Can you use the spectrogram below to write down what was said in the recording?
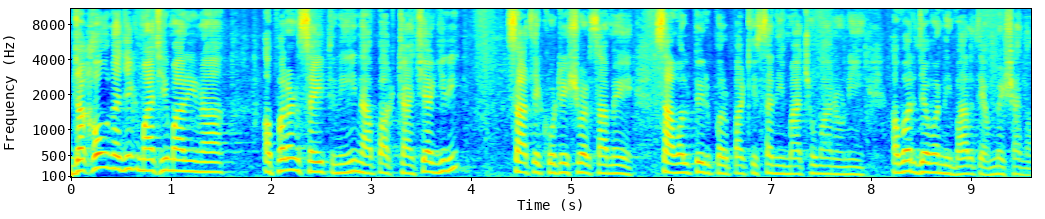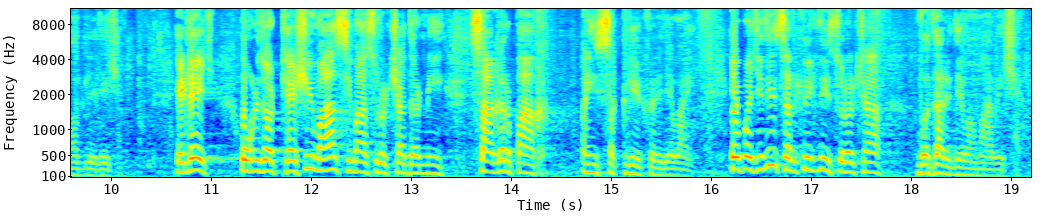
જખૌ નજીક માછીમારીના અપહરણ સહિતની નાપાક ચાંચિયાગીરી સાથે કોટેશ્વર સામે સાવલપીર પર પાકિસ્તાની માછીમારોની અવર જવરની ભારતે હંમેશા નોંધ લીધી છે. એટલે જ ઓગણીસો અઠ્યાસીમાં સીમા સુરક્ષા દળની સાગર પાંખ અહીં સક્રિય કરી દેવાય. એ પછીથી સરક્રિકની સુરક્ષા વધારી દેવામાં આવી છે.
